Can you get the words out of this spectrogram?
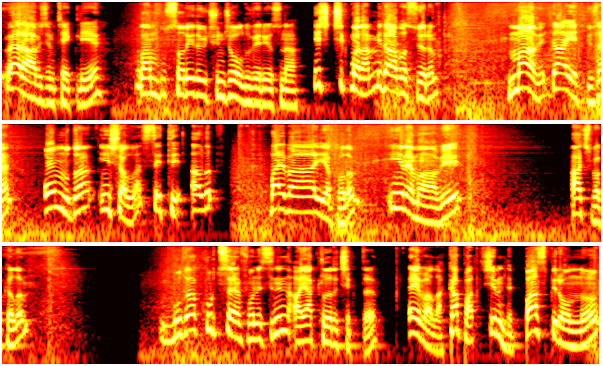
Ver abicim tekliyi. Lan bu sarıyı da 3. oldu veriyorsun ha. Hiç çıkmadan bir daha basıyorum. Mavi gayet güzel. Onlu da inşallah seti alıp bay bay yapalım. Yine mavi. Aç bakalım. Bu da Kurt Senfonisi'nin ayakları çıktı. Eyvallah kapat. Şimdi bas bir onlu.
